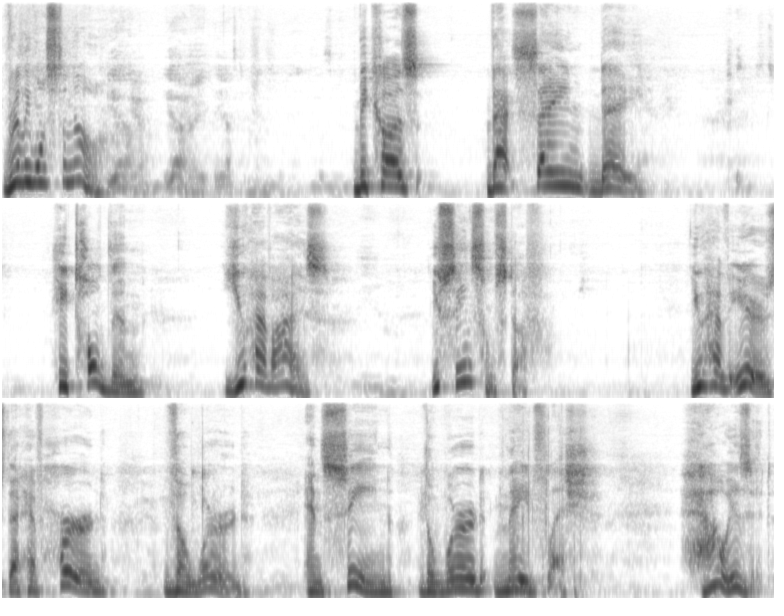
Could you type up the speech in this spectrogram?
really wants to know. Yeah, yeah. Because that same day, he told them, You have eyes. You've seen some stuff. You have ears that have heard the word and seen the word made flesh. How is it?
